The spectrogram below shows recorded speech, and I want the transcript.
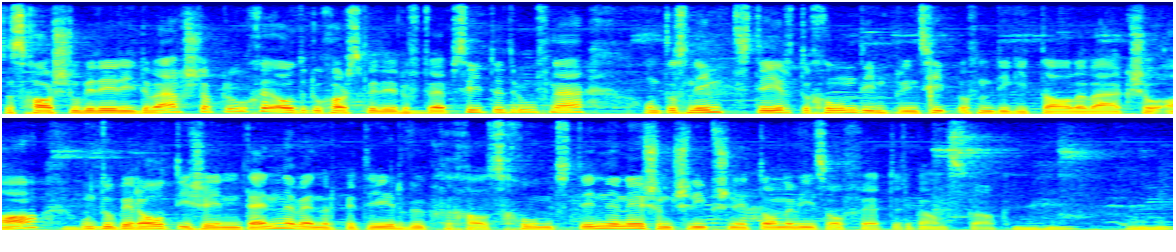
das kannst du bei dir in der Werkstatt brauchen oder du kannst es bei dir auf die Webseite draufnehmen und das nimmt dir der Kunde im Prinzip auf dem digitalen Weg schon an und du beratest ihn dann, wenn er bei dir wirklich als Kunde drin ist und schreibst nicht tonnenweise Offerten den ganzen Tag. Mhm. Mhm.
